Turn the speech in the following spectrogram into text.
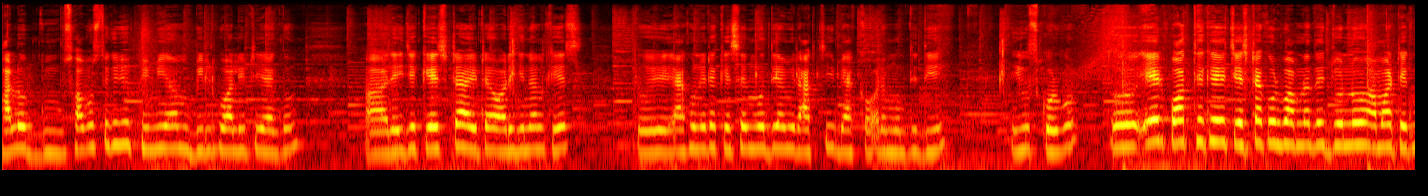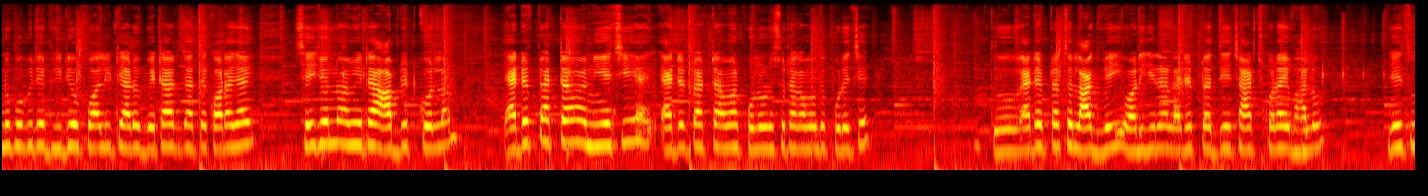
ভালো, সমস্ত কিছু প্রিমিয়াম বিল্ড কোয়ালিটি একদম। আর এই যে কেসটা এটা অরিজিনাল কেস তো এখন এটা কেসের মধ্যে আমি রাখছি ব্যাক কভারের মধ্যে দিয়ে। ইউজ করব। তো এরপর থেকে চেষ্টা করব আপনাদের জন্য আমার টেকনোপবিরে ভিডিও কোয়ালিটি আরও বেটার যাতে করা যায়। সেই জন্য আমি এটা আপডেট করলাম। অ্যাডাপ্টারটা নিয়েছি। অ্যাডাপ্টারটা আমার পনেরোশো টাকার মতো পড়েছে। তো অ্যাডাপ্টার তো লাগবেই। অরিজিনাল অ্যাডাপ্টার দিয়ে চার্জ করাই ভালো। যেহেতু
